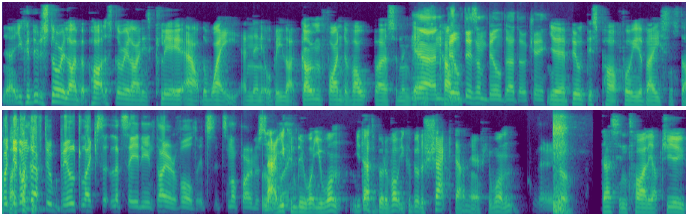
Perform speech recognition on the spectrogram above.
Yeah, you can do the storyline, but part of the storyline is clear out the way, and then it will be like go and find a vault person and get Yeah, and come. build this and build that. Okay. Yeah, build this part for your base and stuff. But like you don't have to build like let's say the entire vault. It's it's not part of the Nah, you can do what you want. You don't have to build a vault. You can build a shack down there if you want. There you go. that's entirely up to you.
